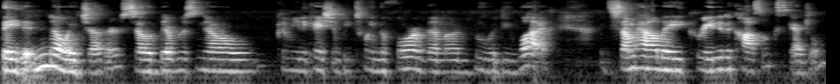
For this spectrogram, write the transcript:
They didn't know each other, so there was no communication between the four of them on who would do what. Somehow they created a cosmic schedule,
